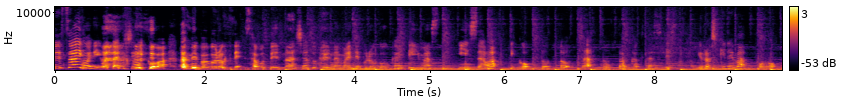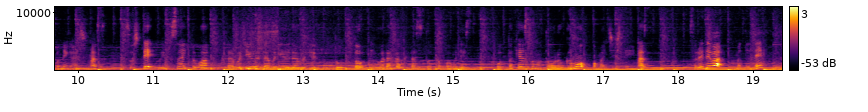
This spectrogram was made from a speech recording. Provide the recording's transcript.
で最後に私リコはアメバブログでサボテンのアシャドという名前でブログを書いていますインスタはリコドットザドットカクタスです。よろしければフォローお願いします。そしてウェブサイトは www.rikodacactus.com です。ポッドキャストの登録もお待ちしています。それではまたね。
